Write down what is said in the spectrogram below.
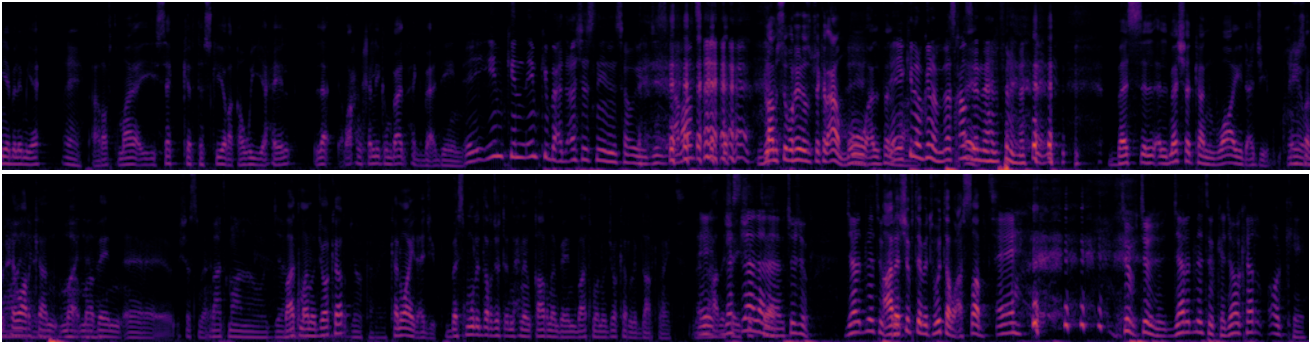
إيه. عرفت؟ ما يسكر تسكيرة قوية حيل. لا راح نخليكم بعد حق بعدين إيه، يمكن يمكن بعد عشر سنين نسوي جزء عرفت؟ افلام ال superheroes بشكل عام مو على الفيلم اي. كلهم كلهم بس قصدي إيه. ان الفيلم بس ال- المشهد كان وايد عجيب إيه، خصوصا وايد الحوار حلو، كان ما, وايد ما. بين آه شو اسمه باتمان وجو باتمان و Joker Joker إيه. كان وايد عجيب بس مو لدرجة إن إحنا نقارنه بين باتمان وجوكر اللي ب Dark Knight لأن إيه هذا بس شيء لا لا لا شوف شوف Jared Leto أنا شفته بتويتر وعصبت. إيه. شوف شوف شوف. Jared Leto ك Joker okay.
